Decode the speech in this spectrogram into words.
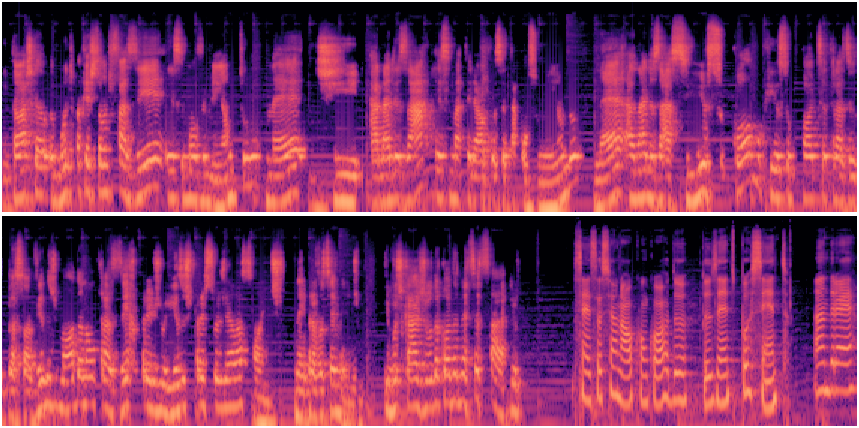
Então acho que é muito uma questão de fazer esse movimento, né, de analisar esse material que você está consumindo, né, analisar se isso, como que isso pode ser trazido para sua vida de modo a não trazer prejuízos para as suas relações, nem para você mesmo, e buscar ajuda quando necessário. Sensacional, concordo 200%. André,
